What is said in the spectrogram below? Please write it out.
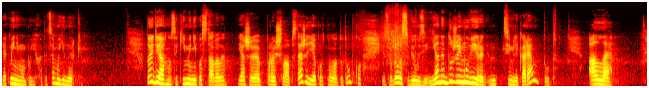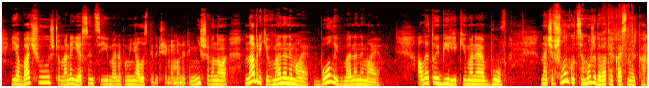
як мінімум поїхати, це мої нирки. Той діагноз, який мені поставили, я ж пройшла обстеження, я ковтнула ту трубку і зробила собі УЗІ. Я не дуже йому вірю цим лікарям тут, але я бачу, що в мене є синці, в мене помінялось під очима, в мене темніше воно. Набріків в мене немає, болей в мене немає. Але той біль, який в мене був, наче в шлунку, це може давати якась нирка.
